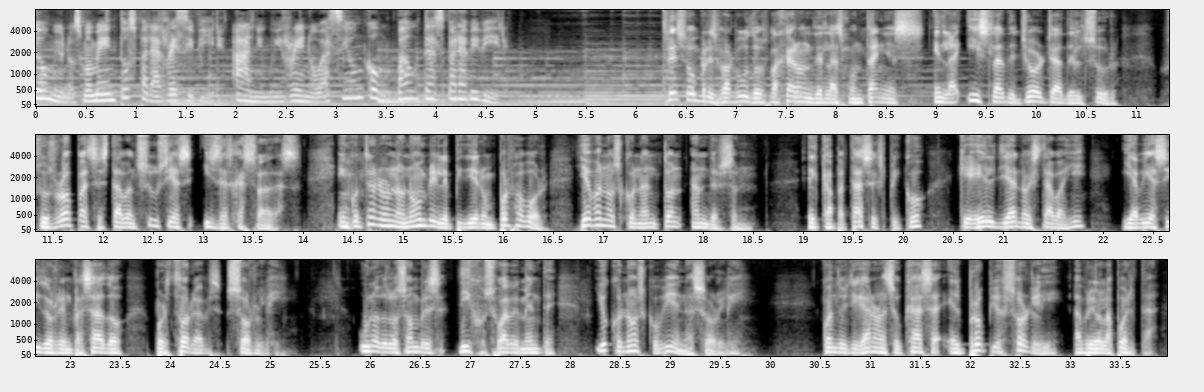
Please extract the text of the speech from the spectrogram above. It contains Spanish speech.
Tome unos momentos para recibir ánimo y renovación con pautas para vivir. Tres hombres barbudos bajaron de las montañas en la isla de Georgia del Sur. Sus ropas estaban sucias y desgastadas. Encontraron a un hombre y le pidieron, por favor, llévanos con Anton Anderson. El capataz explicó que él ya no estaba allí y había sido reemplazado por Thorabs Sorley. Uno de los hombres dijo suavemente, Yo conozco bien a Sorley. Cuando llegaron a su casa, el propio Sorley abrió la puerta.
